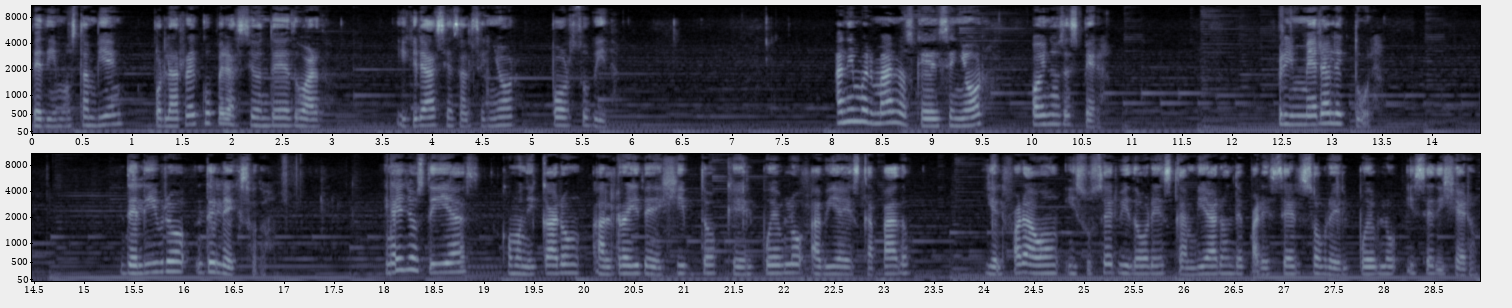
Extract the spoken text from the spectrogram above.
Pedimos también por la recuperación de Eduardo y gracias al Señor por su vida. Ánimo hermanos que el Señor hoy nos espera. Primera lectura del libro del Éxodo. En aquellos días comunicaron al rey de Egipto que el pueblo había escapado y el faraón y sus servidores cambiaron de parecer sobre el pueblo y se dijeron,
